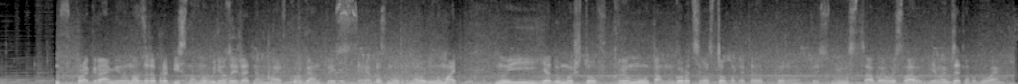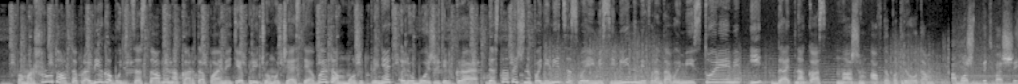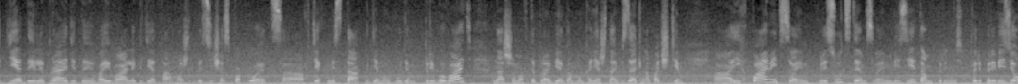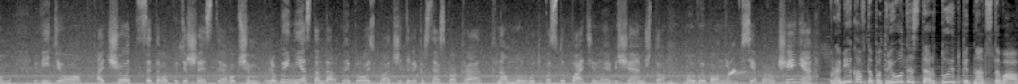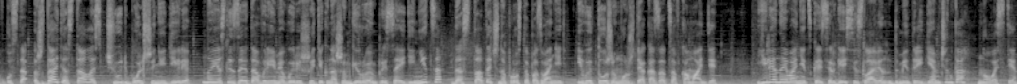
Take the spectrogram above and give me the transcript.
программе у нас даже прописано, мы будем заезжать на май в Курган, то есть э, посмотрим на родину мать. Ну и я думаю, что в Крыму, там, город Севастополь, это тоже то есть места боевой славы, где мы обязательно побываем. По маршруту автопробега будет составлена карта памяти, причем участие в этом может принять любой житель края. Достаточно поделиться своими семейными фронтовыми историями и дать наказ нашим автопатриотам. А может быть, ваши деды или прадеды воевали где-то, а может быть, сейчас покоятся в тех местах, где мы будем пребывать нашим автопробегом. Мы, конечно, обязательно почтим а, их память своим присутствием, своим визитом, привезем видео отчет с этого путешествия. В общем, любые нестандартные просьбы от жителей Красноярского края к нам могут поступать, и мы обещаем, что мы выполним все поручения. Пробег «Автопатриоты» стартует 15 августа. Ждать осталось чуть больше недели. Но если за это время вы решите к нашим героям присоединиться, достаточно просто позвонить, и вы тоже можете оказаться в команде. Елена Иваницкая, Сергей Сиславин, Дмитрий Демченко. Новости.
